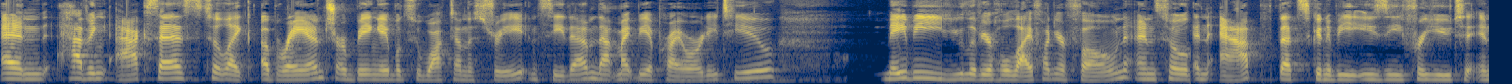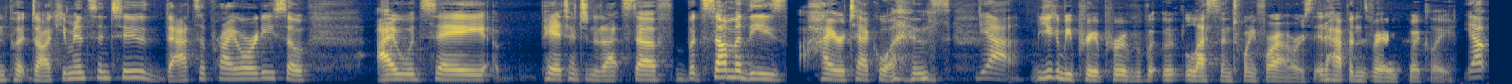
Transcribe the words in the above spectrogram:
and having access to like a branch or being able to walk down the street and see them that might be a priority to you maybe you live your whole life on your phone and so an app that's going to be easy for you to input documents into that's a priority so i would say pay attention to that stuff but some of these higher tech ones Yeah. you can be pre-approved with less than 24 hours it happens very quickly Yep.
